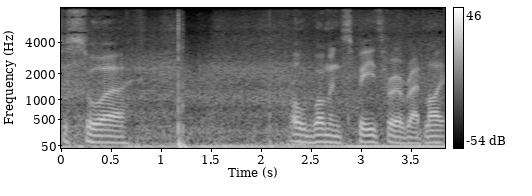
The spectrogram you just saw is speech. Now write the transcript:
Just saw a old woman speed through a red light.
